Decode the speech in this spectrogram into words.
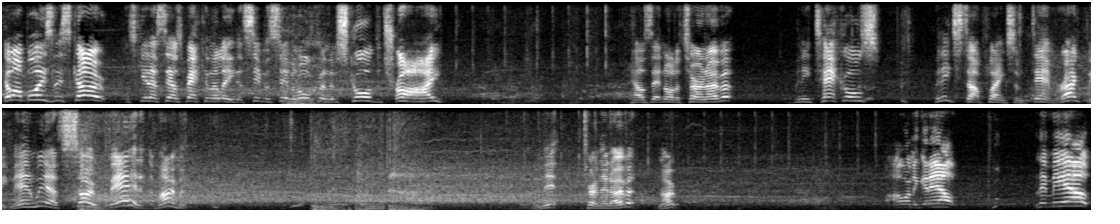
Come on, boys, let's go. Let's get ourselves back in the lead. At 7 7, Auckland have scored the try. How's that not a turnover? We need tackles. We need to start playing some damn rugby, man. We are so bad at the moment. Turn that over. Nope. I want to get out. Let me out.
